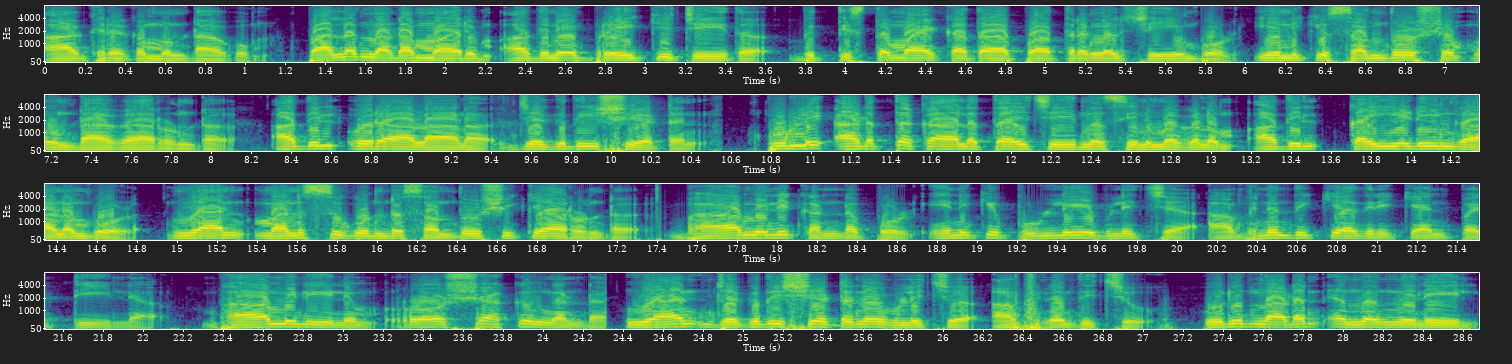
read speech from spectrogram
ആഗ്രഹമുണ്ടാകും. പല നടന്മാരും അതിനെ ബ്രേക്ക് ചെയ്ത് വ്യത്യസ്തമായ കഥാപാത്രങ്ങൾ ചെയ്യുമ്പോൾ എനിക്ക് സന്തോഷം ഉണ്ടാകാറുണ്ട്. അതിൽ ഒരാളാണ് ജഗദീഷ് ഏട്ടൻ. പുള്ളി അടുത്ത കാലത്തായി ചെയ്യുന്ന സിനിമകളും അതിൽ കയ്യടിയും കാണുമ്പോൾ ഞാൻ മനസ്സുകൊണ്ട് സന്തോഷിക്കാറുണ്ട്. ഭാമിലി കണ്ടപ്പോൾ എനിക്ക് പുള്ളിയെ വിളിച്ച് അഭിനന്ദിക്കാതിരിക്കാൻ പറ്റിയില്ല. ഭാമിലിയിലും റോഷാക്കും കണ്ട് ഞാൻ ജഗദീഷ് ചേട്ടനെ വിളിച്ച് അഭിനന്ദിച്ചു. ഒരു നടൻ എന്ന നിലയിൽ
